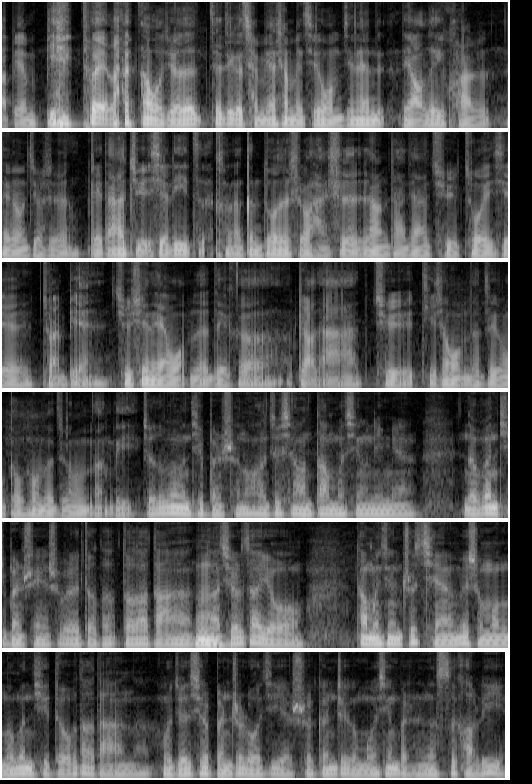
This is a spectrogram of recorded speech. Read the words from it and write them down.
把别人逼退了。那我觉得在这个层面上面，其实我们今天聊的一块内容就是给大家举一些例子，可能更多的时候还是让大家去做一些转变，去训练我们的这个表达，去提升我们的这种沟通的这种能力。觉得问问题本身的话，就像大模型里面，你的问题本身也是为了得到得到答案。那其实，在有大模型之前，为什么我们的问题得不到答案呢？我觉得其实本质逻辑也是跟这个模型本身的思考力。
